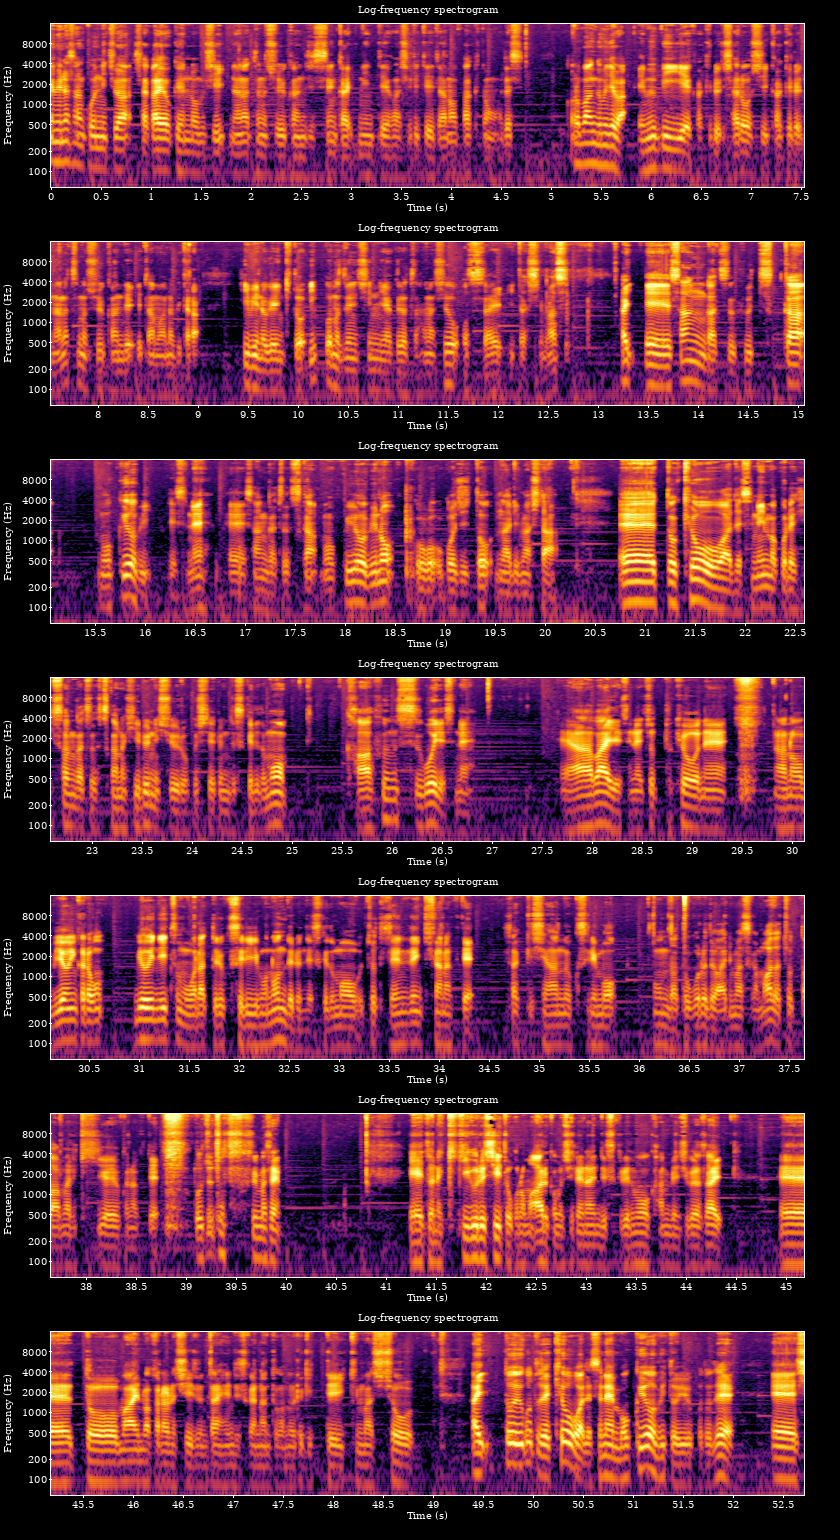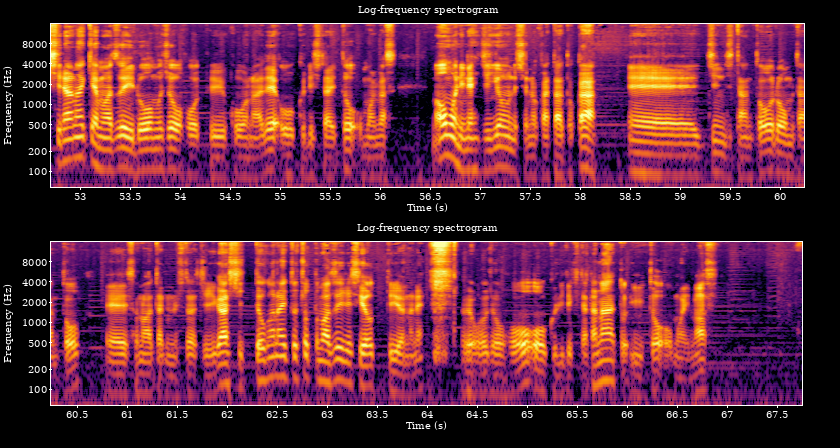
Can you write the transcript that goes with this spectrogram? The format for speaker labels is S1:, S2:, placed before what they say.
S1: え皆さん、こんにちは。社会保険労務士7つの習慣実践会認定ファシリテーターのパクトンです。この番組では MBA× 社労士 ×7 つの習慣で得た学びから、日々の元気と一歩の前進に役立つ話をお伝えいたします。はい、えー、3月2日木曜日ですね。えー、3月2日木曜日の午後5時となりました。えー、っと、今日はですね、今これ3月2日の昼に収録しているんですけれども、花粉すごいですね。やばいですね。ちょっと今日ね、あの、病院から、病院でいつももらってる薬も飲んでるんですけども、ちょっと全然効かなくて、さっき市販の薬も飲んだところではありますが、まだちょっとあまり効きが良くなくて、途中ちょっとすいません。えっ、ー、とね、聞き苦しいところもあるかもしれないんですけれども、勘弁してください。えー、っと、まあ今からのシーズン大変ですが、なんとか乗り切っていきましょう。はい。ということで、今日はですね、木曜日ということで、えー、知らなきゃまずい労務情報というコーナーでお送りしたいと思います。まあ、主にね、事業主の方とか、えー、人事担当、労務担当、えー、そのあたりの人たちが知っておかないとちょっとまずいですよっていうようなね、情報をお送りできたかなといいと思います。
